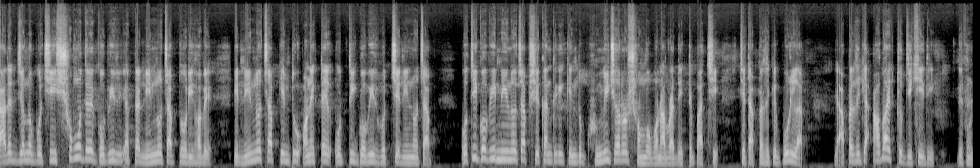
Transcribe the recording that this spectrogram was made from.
তাদের জন্য বলছি, সমুদ্রের গভীর একটা নিম্নচাপ তৈরি হবে। এই নিম্নচাপ কিন্তু অনেকটাই অতি গভীর হচ্ছে নিম্নচাপ। অতি গভীর নিম্নচাপ সেখান থেকে কিন্তু ঘূর্ণিঝড়ের সম্ভাবনা আমরা দেখতে পাচ্ছি, যেটা আপনাদেরকে বললাম। যে আপনাদেরকে আবার একটু দেখিয়ে দিই। দেখুন,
